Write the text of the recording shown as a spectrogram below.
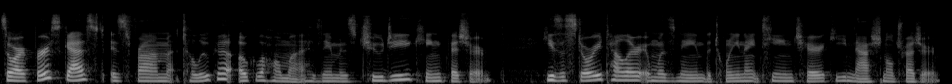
So, our first guest is from Tahlequah, Oklahoma. His name is Choogie Kingfisher. He's a storyteller and was named the 2019 Cherokee National Treasure.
